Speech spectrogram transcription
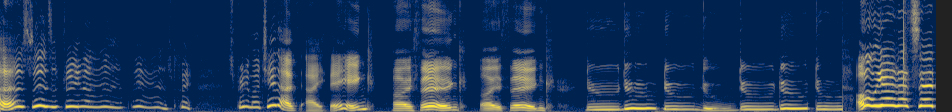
it's, it's, pretty much, it's, pretty, it's pretty much it. I, I think. I think. I think. Do do do do do do do. Oh yeah, that's it.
